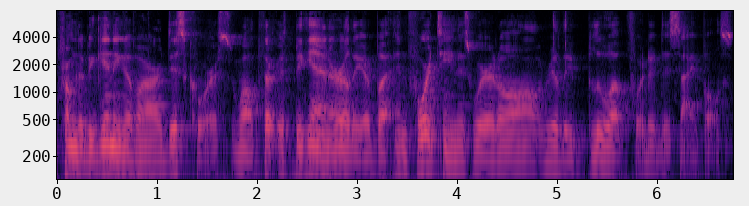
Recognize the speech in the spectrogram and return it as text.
from the beginning of our discourse, well, it began earlier, but in 14 is where it all really blew up for the disciples.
